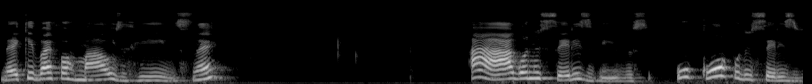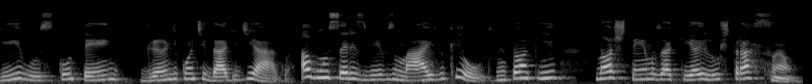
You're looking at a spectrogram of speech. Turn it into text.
né, que vai formar os rios, né? A água nos seres vivos. O corpo dos seres vivos contém grande quantidade de água. Alguns seres vivos mais do que outros. Então, aqui nós temos aqui a ilustração.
